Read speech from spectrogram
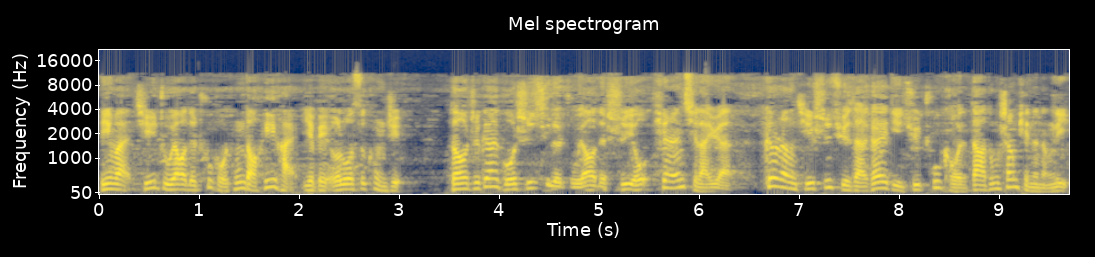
另外，其主要的出口通道黑海也被俄罗斯控制，导致该国失去了主要的石油、天然气来源，更让其失去在该地区出口的大宗商品的能力。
